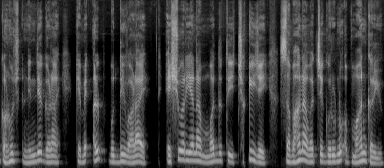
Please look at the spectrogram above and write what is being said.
ઘણું જ નિંદ્ય ગણાય કે મેં અલ્પ બુદ્ધિવાળાએ ઐશ્વર્યના મદથી છકી જઈ સભાના વચ્ચે ગુરુનું અપમાન કર્યું.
